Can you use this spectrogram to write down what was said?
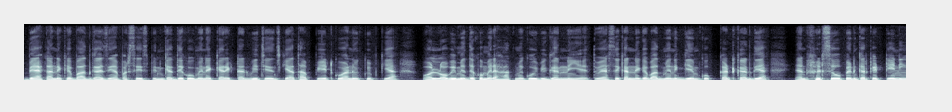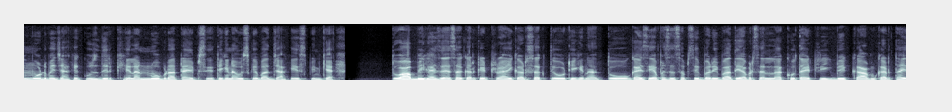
बैक आने के बाद गाइज़ यहाँ पर से स्पिन किया। देखो, मैंने कैरेक्टर भी चेंज किया था पेट को अनुक्विप किया और लॉबी में देखो, मेरे हाथ में कोई भी गन नहीं है। तो ऐसे करने के बाद मैंने गेम को कट कर दिया एंड फिर से ओपन करके ट्रेनिंग मोड में जाके कुछ देर खेला नोबरा टाइप से, ठीक है ना? उसके बाद जाके स्पिन किया। तो आप भी गैस ऐसा करके ट्राई कर सकते हो, ठीक है ना? तो गैस यहाँ पर से सबसे बड़ी बात, यहाँ पर से लक होता है। ट्रिक भी काम करता है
